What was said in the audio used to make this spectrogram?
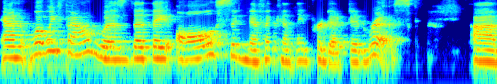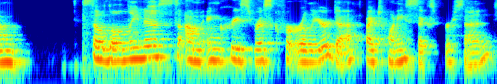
And what we found was that they all significantly predicted risk. Um, so loneliness um, increased risk for earlier death by 26%,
